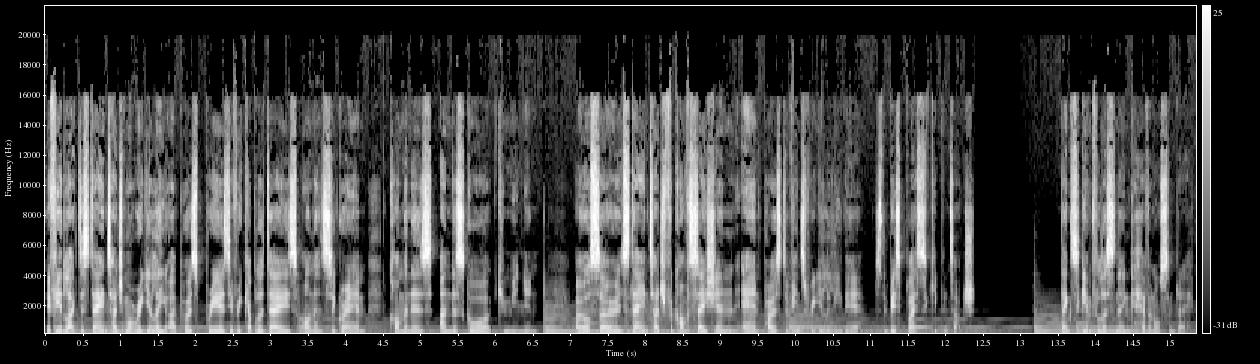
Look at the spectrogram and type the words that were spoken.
If you'd like to stay in touch more regularly, I post prayers every couple of days on Instagram, commoners underscore communion. I also stay in touch for conversation and post events regularly there. It's the best place to keep in touch. Thanks again for listening. Have an awesome day.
